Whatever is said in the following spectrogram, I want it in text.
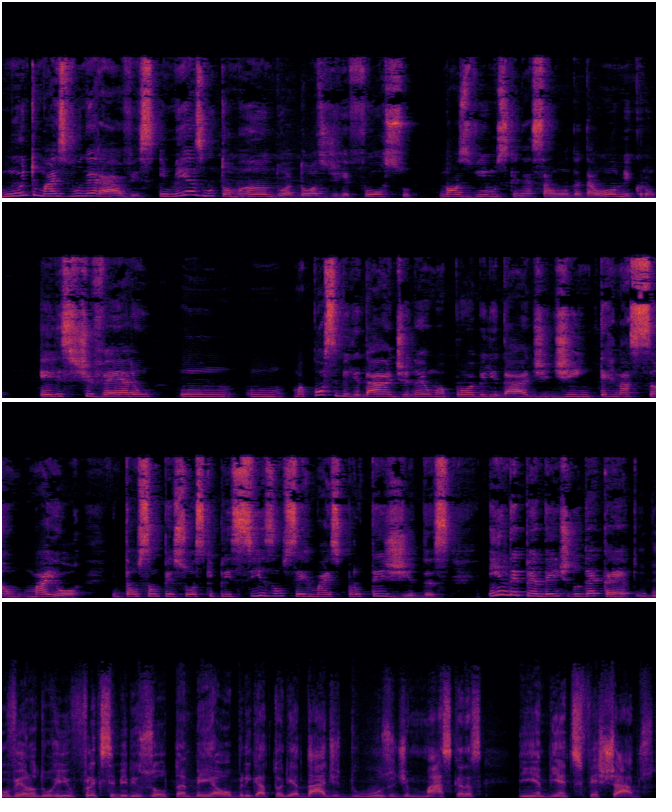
muito mais vulneráveis. E mesmo tomando a dose de reforço, nós vimos que nessa onda da Omicron, eles tiveram um, um, uma possibilidade, né, uma probabilidade de internação maior. Então, são pessoas que precisam ser mais protegidas, independente do decreto. O governo do Rio flexibilizou também a obrigatoriedade do uso de máscaras em ambientes fechados.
